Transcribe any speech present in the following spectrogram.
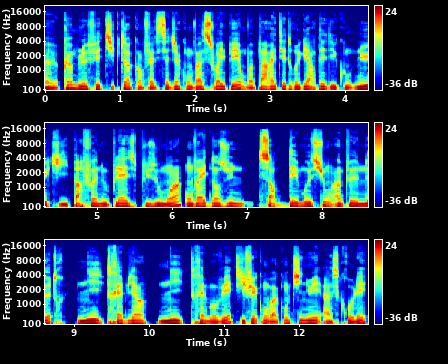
euh, comme le fait TikTok en fait, c'est-à-dire qu'on va swiper, on va pas arrêter de regarder des contenus qui parfois nous plaisent plus ou moins, on va être dans une sorte d'émotion un peu neutre, ni très bien, ni très mauvais, ce qui fait qu'on va continuer à scroller,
